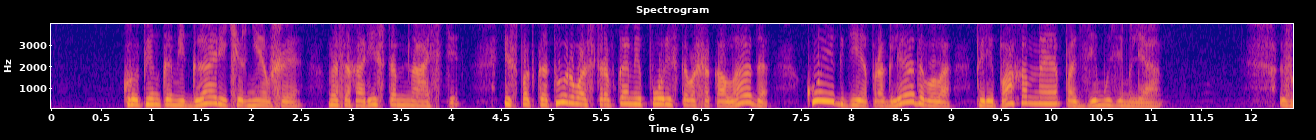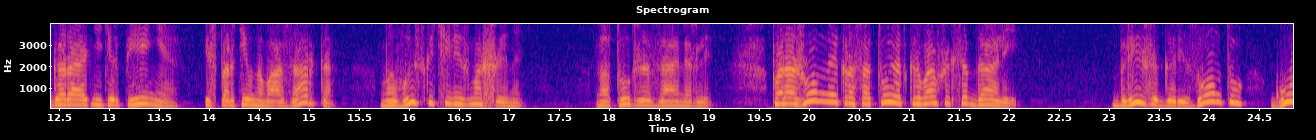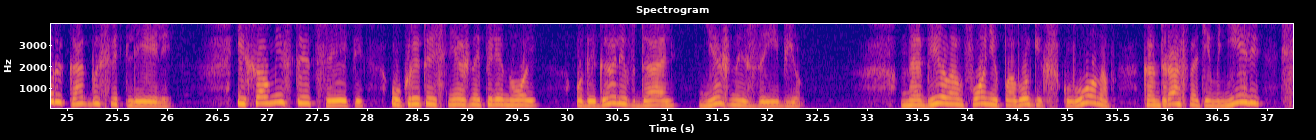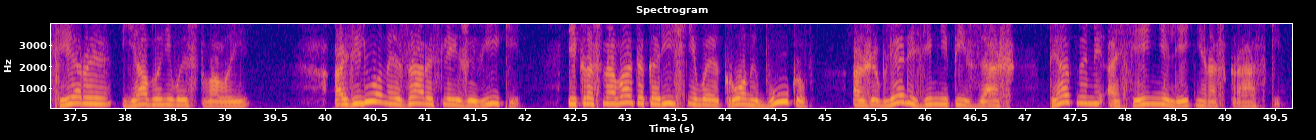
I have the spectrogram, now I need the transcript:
Крупинками гари, черневшая на сахаристом Насте, из-под которого островками пористого шоколада кое-где проглядывала перепаханная под зиму земля. Сгорая от нетерпения и спортивного азарта, мы выскочили из машины, но тут же замерли, пораженные красотой открывавшихся далей, Ближе к горизонту горы как бы светлели, и холмистые цепи, укрытые снежной пеленой, убегали вдаль нежной зыбью. На белом фоне пологих склонов контрастно темнели серые яблоневые стволы, а зеленые заросли ежевики и красновато-коричневые кроны буков оживляли зимний пейзаж пятнами осенне-летней раскраски.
